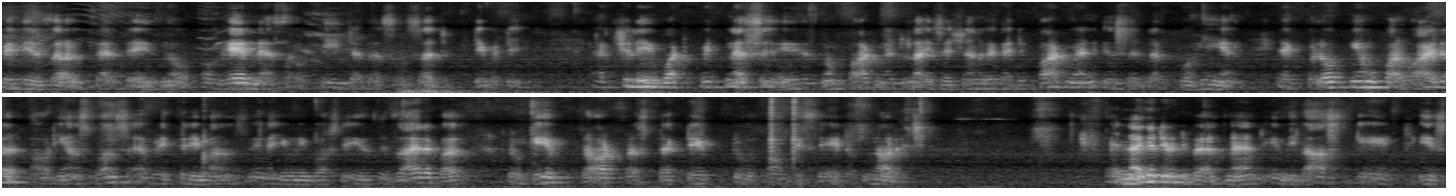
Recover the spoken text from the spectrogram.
with the result that there is no awareness of each other's research activity. Actually, what witness is compartmentalization with a department instead of cohesion. A colloquium for wider audience once every three months in a university is desirable to give broad perspective to the state of knowledge. A negative development in the last gate is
